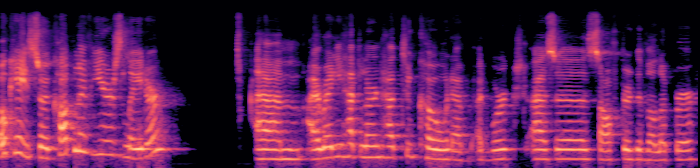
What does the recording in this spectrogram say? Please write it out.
Okay so a couple of years later um, I already had learned how to code. I've, I'd worked as a software developer.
